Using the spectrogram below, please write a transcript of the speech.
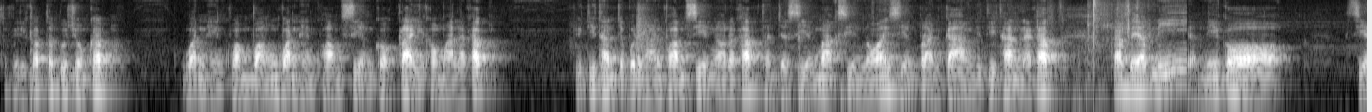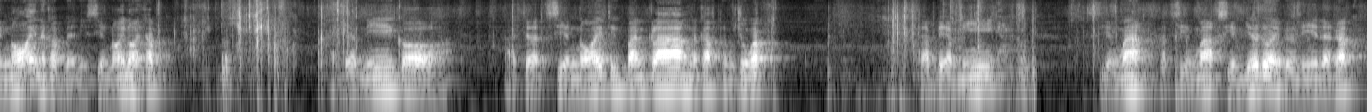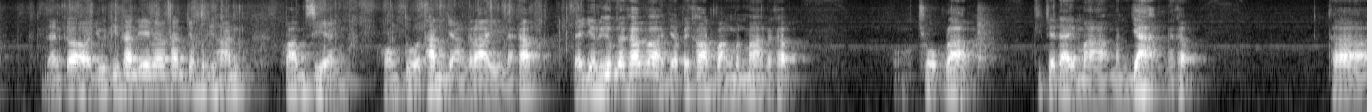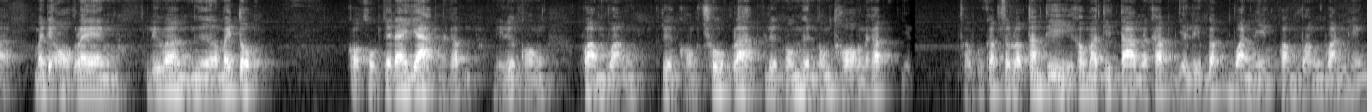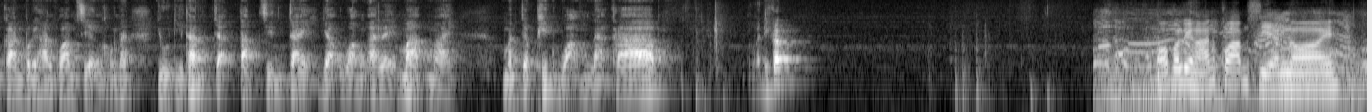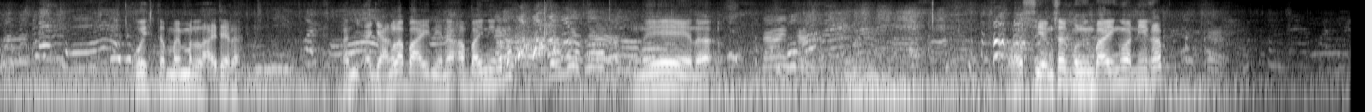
สวัสดีครับท่านผู้ชมครับ วันแห่งความหวังวันแห่งความเสี่ยงก็ใกล้เข้ามาแล้วครับ อยู่ที่ท่านจะบริหารความเสี่ยงเอานะครับ ท่านจะเสี่ยงมากเสี่ยงน้อยเสี่ยงปานกลางอยู่ที่ท่านนะครับ ถ้าแบบนี้แบบนี้ก็เสียงน้อยนะครับ แบบนี้เสียงน้อยหน่อยครับ แบบนี้ก็อาจจะเสียงน้อยถึงปานกลางนะครับท่านผู้ชมครับถ้าแบบนี้เสียงมากกับเสียงมากเสียงเยอะด้วยแบบนี้นะครับ นั่นก็อยู่ที่ท่านเองแล้วท่านจะบริหารความเสี่ยงของตัวท่านอย่างไรนะครับ แต่อย่าลืมนะครับว่าอย่าไปคาดหวังมันมากนะครับ โชคลาภที่จะได้มามันยากนะครับ ถ้าไม่ได้ออกแรงหรือว่าเหงื่อไม่ตก ก็คงจะได้ยากนะครับ ในเรื่องของความหวังเรื่องของโชคลาภเรื่องของเงินของทองนะครับ ขอบคุณครับสำหรับท่านที่เข้ามาติดตามนะครับ อย่าลืมครับวันแห่งความหวังวันแห่งการบริหารความเสี่ยงของท่านอยู่ที่ท่านจะตัดสินใจ อย่าหวังอะไรมากมาย มันจะผิดหวังนะครับสวัสดีครับขอบริหารความเสี่ยงหน่อยอุ้ยทำไมมันหลายแต่ละอันนี้อย่างละใบเนี่ยนะเอาใบนี้แล้วปะนี่นะได้ค่ะขอเสี่ยงสักหนึ่งใบงวดนี้ครับ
